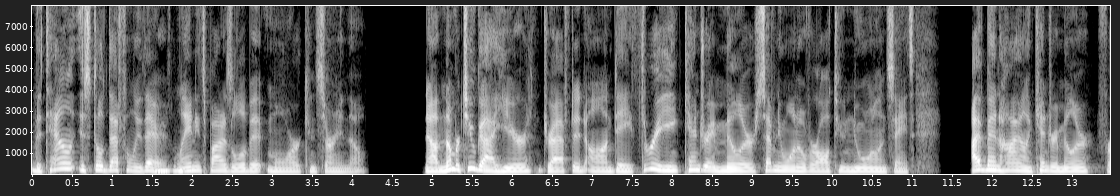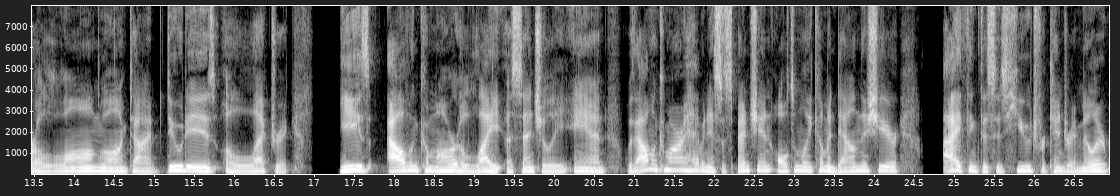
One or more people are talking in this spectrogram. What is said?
the talent is still definitely there. Mm-hmm. Landing spot is a little bit more concerning though. Now, number two guy here, drafted on day three, Kendre Miller, 71 overall to New Orleans Saints. I've been high on Kendre Miller for a long, long time. Dude is electric. He's Alvin Kamara light, essentially. And with Alvin Kamara having a suspension ultimately coming down this year, I think this is huge for Kendre Miller.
